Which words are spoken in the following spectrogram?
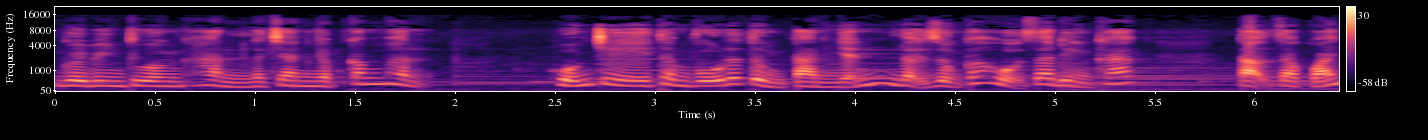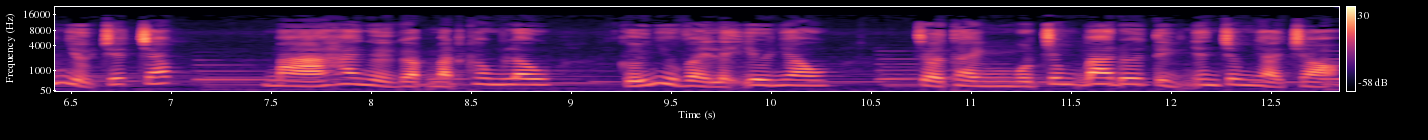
người bình thường hẳn là tràn ngập căm hận. Huống chi Thâm Vũ đã từng tàn nhẫn lợi dụng các hộ gia đình khác, tạo ra quá nhiều chết chóc, mà hai người gặp mặt không lâu, cứ như vậy lại yêu nhau, trở thành một trong ba đôi tình nhân trong nhà trọ.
